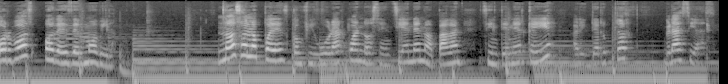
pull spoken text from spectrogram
por voz o desde el móvil. No solo puedes configurar cuando se encienden o apagan sin tener que ir al interruptor. Gracias.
